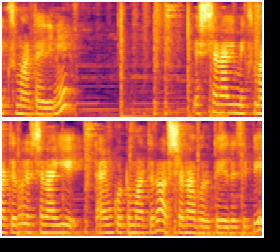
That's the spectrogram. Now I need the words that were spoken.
ಮಿಕ್ಸ್ ಮಾಡ್ತಾಯಿದ್ದೀನಿ ಎಷ್ಟು ಚೆನ್ನಾಗಿ ಮಿಕ್ಸ್ ಮಾಡ್ತಿರೋ, ಎಷ್ಟು ಚೆನ್ನಾಗಿ ಟೈಮ್ ಕೊಟ್ಟು ಮಾಡ್ತಿರೋ ಅಷ್ಟು ಚೆನ್ನಾಗಿ ಬರುತ್ತೆ ಈ ರೆಸಿಪಿ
